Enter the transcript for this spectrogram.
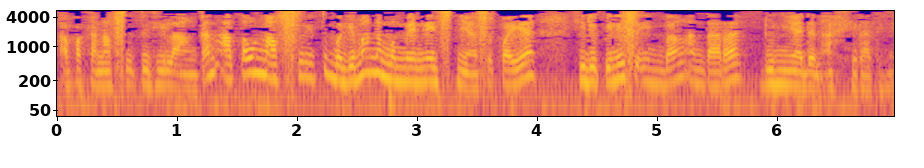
Apakah nafsu itu dihilangkan atau nafsu itu bagaimana memanagenya supaya hidup ini seimbang antara dunia dan akhirat ini?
